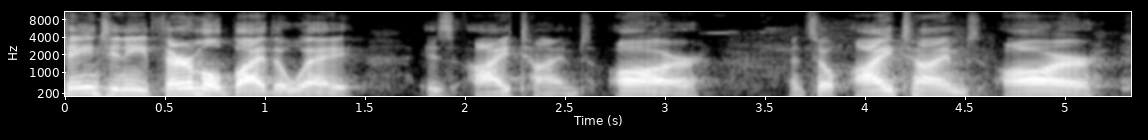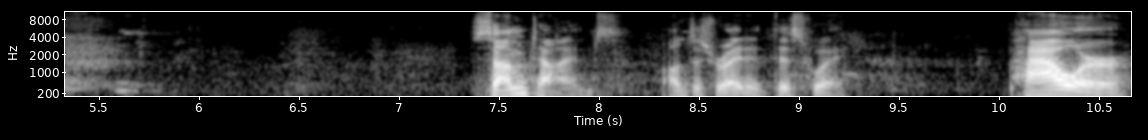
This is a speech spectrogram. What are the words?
Change in E thermal, by the way, is I times R. And so I times R sometimes, I'll just write it this way, power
